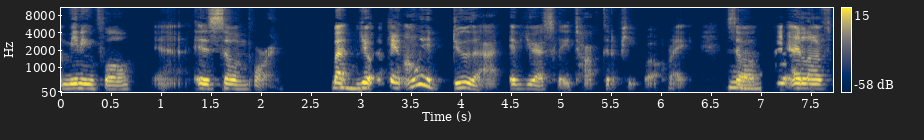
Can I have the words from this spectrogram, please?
meaningful uh, is so important. But mm-hmm. you can only do that if you actually talk to the people, right? So yeah. I, I love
